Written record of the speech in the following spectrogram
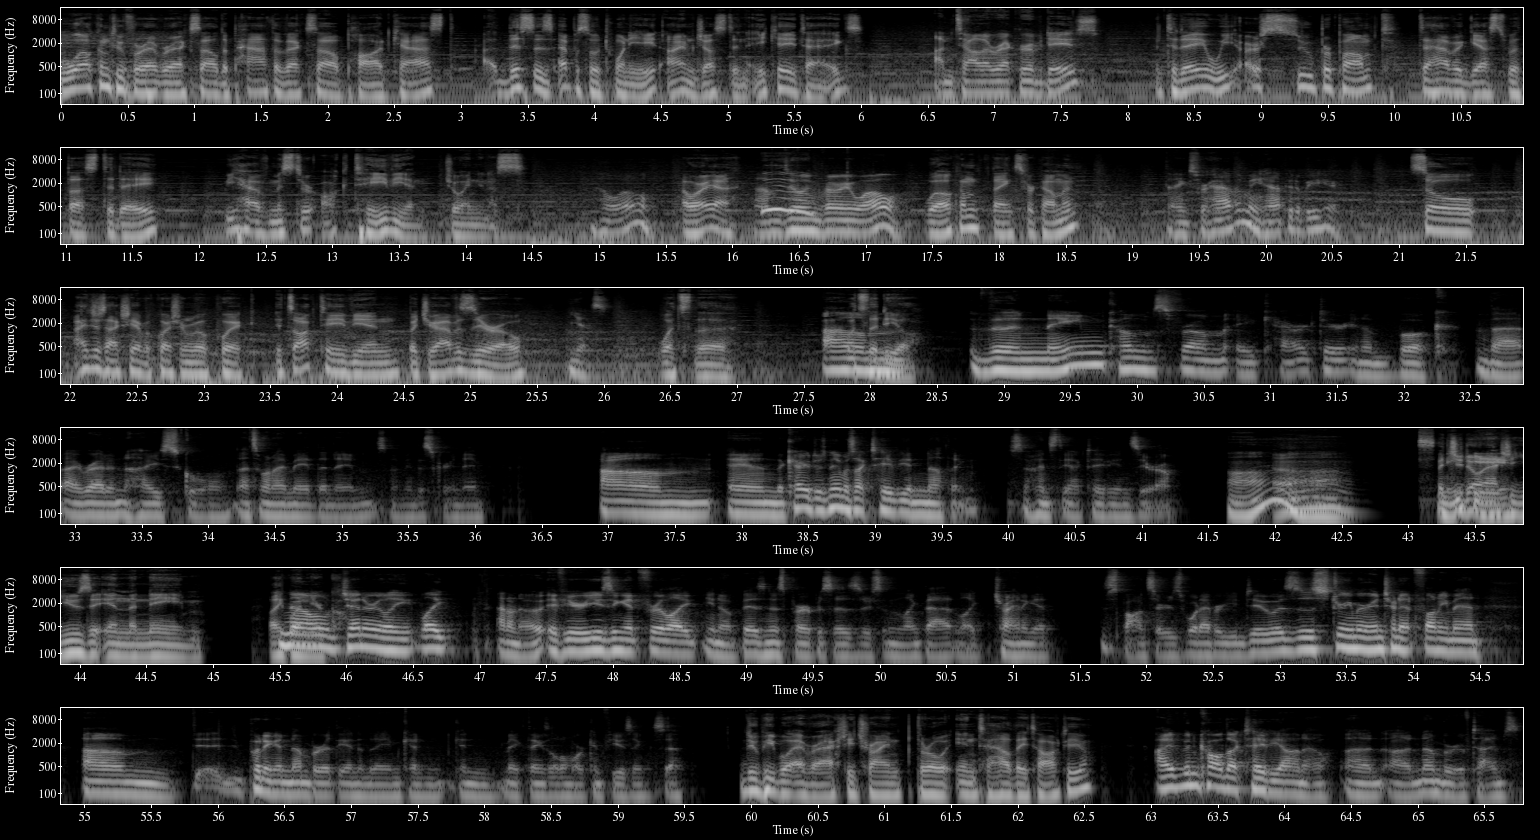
Welcome to Forever Exile, the Path of Exile podcast. Uh, this is episode 28. I'm Justin, aka Tags. I'm Tyler Recker of Days. And today we are super pumped to have a guest with us today. We have Mr. Octavian joining us. Hello. How are you? I'm doing very well. Welcome. Thanks for coming. Thanks for having me. Happy to be here. So, I just actually have a question real quick. It's Octavian, but you have a zero. Yes. What's the what's the Um, deal? The name comes from a character in a book that I read in high school. That's when I made the name. So I made the screen name. Um, and the character's name was Octavian Nothing. So hence the Octavian Zero. Ah, But you don't actually use it in the name. Like no, you're generally, like I don't know if you're using it for like you know business purposes or something like that, like trying to get sponsors, whatever you do as a streamer, internet funny man. Um, d- putting a number at the end of the name can can make things a little more confusing. So do people ever actually try and throw it into how they talk to you? I've been called Octaviano a, a number of times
